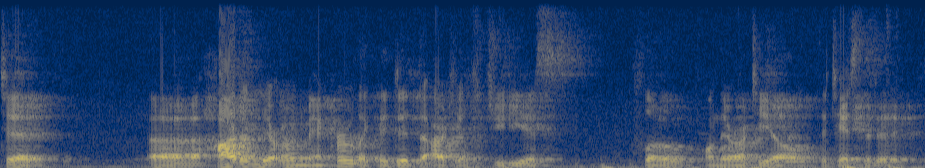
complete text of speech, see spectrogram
to uh, harden their own macro, like they did the RTL to GDS flow on their RTL, they tested it,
